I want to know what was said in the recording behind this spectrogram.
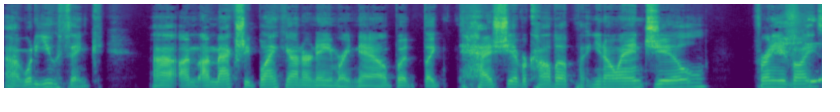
Uh, what do you think?" Uh, I'm I'm actually blanking on her name right now, but like, has she ever called up? You know, Aunt Jill for any advice?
